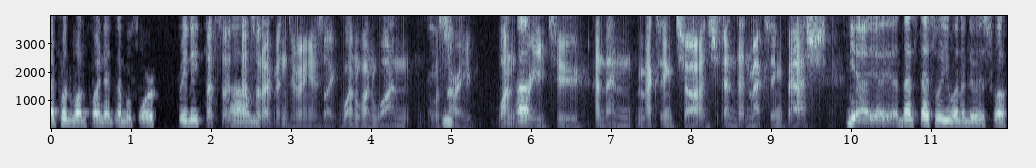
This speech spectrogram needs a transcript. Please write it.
I put one point at level four. Really. That's what that's Um, what I've been doing is like one one one. Well, sorry, one Uh, three two, and then maxing charge, and then maxing bash. Yeah, yeah, yeah. That's that's what you want to do as well.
